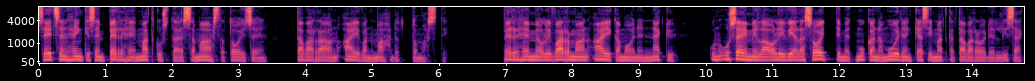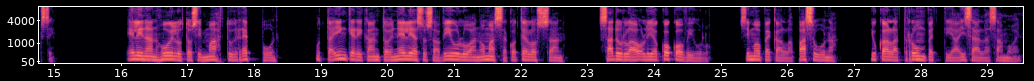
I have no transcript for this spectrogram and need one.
Seitsemänhenkisen perheen matkustaessa maasta toiseen tavaraa on aivan mahdottomasti. Perheemme oli varmaan aikamoinen näky, kun useimmilla oli vielä soittimet mukana muiden käsimatkatavaroiden lisäksi. Elinan huilu tosi mahtui reppuun, mutta Inkeri kantoi neljäsosa viuluaan omassa kotelossaan. Sadulla oli jo koko viulu, Simopekalla pasuuna, Jukalla trumpetti ja isällä samoin.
